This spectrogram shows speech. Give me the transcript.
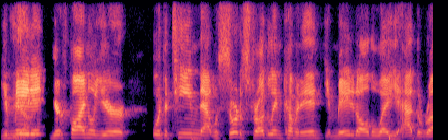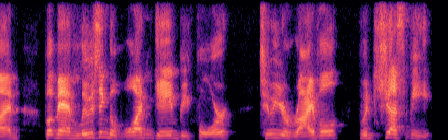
You made yeah. it your final year with a team that was sort of struggling coming in. You made it all the way. You had the run. But man, losing the one game before to your rival would just be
